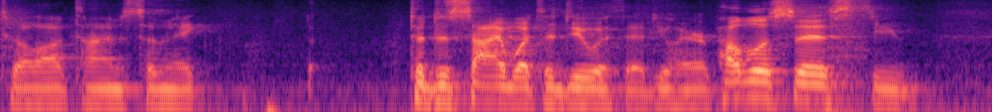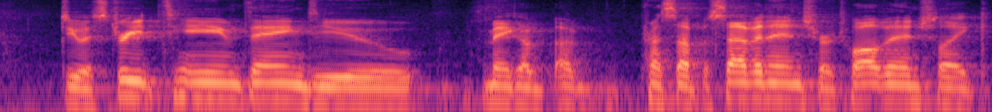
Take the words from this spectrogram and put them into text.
to a lot of times to make to decide what to do with it. Do you hire a publicist? Do you do a street team thing? Do you make a, a press up a seven inch or a twelve inch? Like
